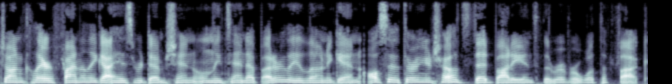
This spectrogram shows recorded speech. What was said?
John Clare finally got his redemption, only to end up utterly alone again, also throwing your child's dead body into the river. What the fuck?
